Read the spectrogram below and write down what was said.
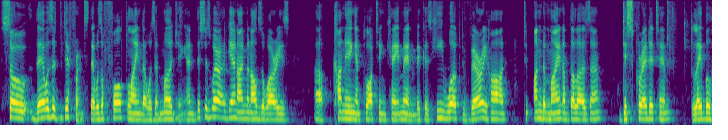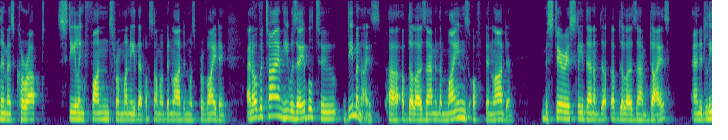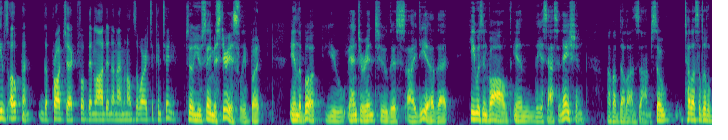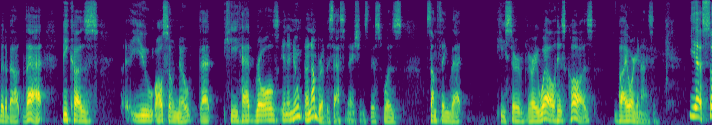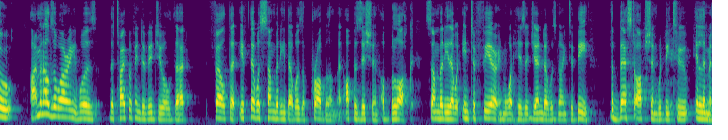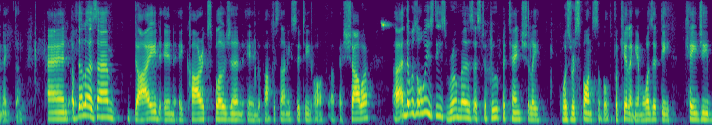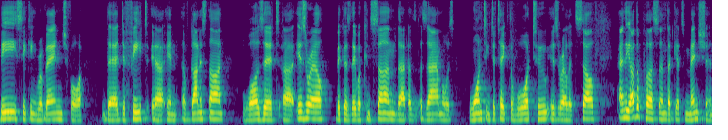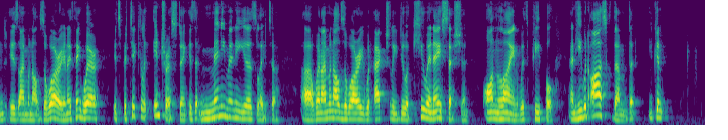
So there was a difference. There was a fault line that was emerging. And this is where, again, Ayman al Zawahiri's uh, cunning and plotting came in because he worked very hard to undermine Abdullah Azzam, discredit him, label him as corrupt, stealing funds from money that Osama bin Laden was providing. And over time, he was able to demonize uh, Abdullah Azzam in the minds of bin Laden. Mysteriously, then Abdullah Azzam dies, and it leaves open the project for bin Laden and Ayman al Zawahiri to continue. So you say mysteriously, but in the book, you enter into this idea that he was involved in the assassination of Abdullah Azzam. So tell us a little bit about that, because you also note that he had roles in a, a number of assassinations. This was something that he served very well his cause by organizing? Yeah, so Ayman al Zawahiri was the type of individual that felt that if there was somebody that was a problem, an opposition, a block, somebody that would interfere in what his agenda was going to be, the best option would be to eliminate them. And Abdullah Azzam died in a car explosion in the Pakistani city of uh, Peshawar. Uh, and there was always these rumors as to who potentially was responsible for killing him. Was it the KGB seeking revenge for their defeat uh, in Afghanistan? Was it uh, Israel because they were concerned that Azzam was wanting to take the war to Israel itself? And the other person that gets mentioned is Ayman al Zawahiri. And I think where it's particularly interesting is that many, many years later, uh, when Ayman al Zawahiri would actually do a Q&A session online with people, and he would ask them that you can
